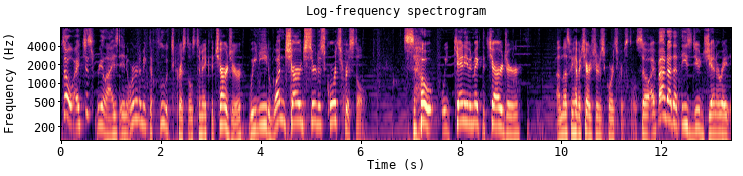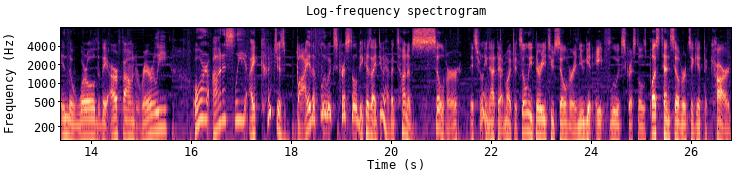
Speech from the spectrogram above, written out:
So I just realized in order to make the fluix crystals to make the charger we need one charged Certus quartz crystal. So we can't even make the charger unless we have a charged Certus quartz crystal. So I found out that these do generate in the world. They are found rarely or honestly, I could just buy the Fluix Crystal because I do have a ton of silver. It's really not that much. It's only 32 silver and you get 8 Fluix Crystals plus 10 silver to get the card.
